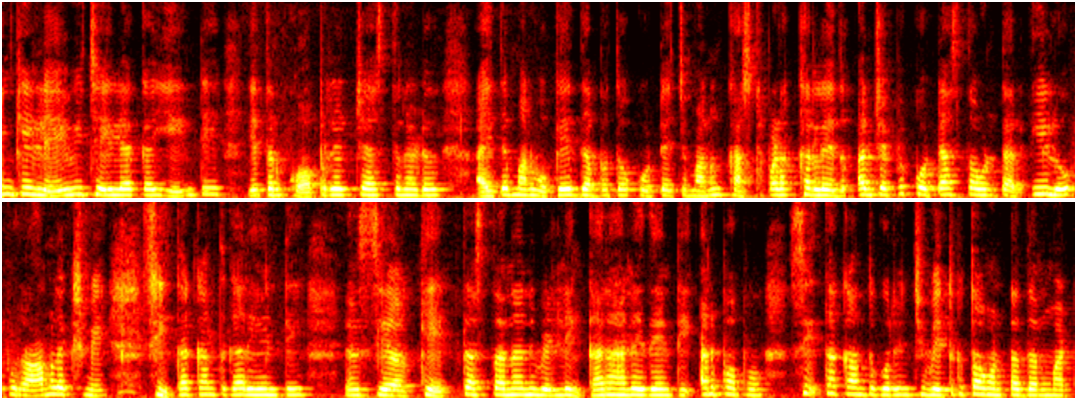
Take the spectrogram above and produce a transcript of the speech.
ఇంక వీళ్ళు ఏమీ చేయలేక ఏంటి? ఇతను కోఆపరేట్ చేస్తున్నాడు. అయితే మనం ఒకే దెబ్బతో కొట్టేచ్చు మనం కష్టపడక్కర్లేదు అని చెప్పి కొట్టేస్తూ ఉంటారు. ఈ లోపు రామలక్ష్మి సీతాకాంత్ గారు ఏంటి? కేక్ తెస్తానని వెళ్ళి ఇంకా రాలేదేంటి అని పాపం సీతాకాంత్ గురించి వెతుకుతూ ఉంటుంది అనమాట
